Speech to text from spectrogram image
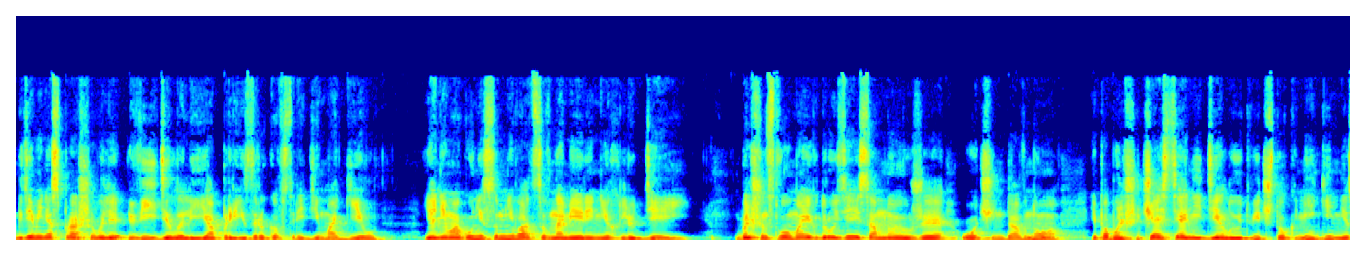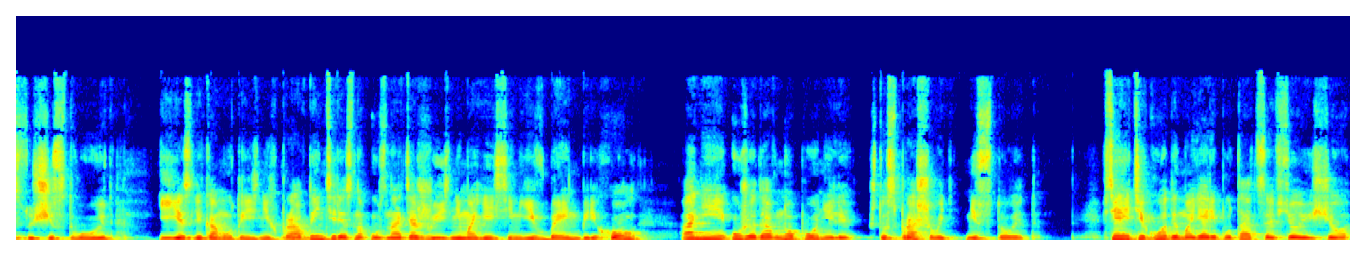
где меня спрашивали, видела ли я призраков среди могил. Я не могу не сомневаться в намерениях людей. Большинство моих друзей со мной уже очень давно, и по большей части они делают вид, что книги не существуют. И если кому-то из них правда интересно узнать о жизни моей семьи в Бейнбери-Холл, они уже давно поняли, что спрашивать не стоит. Все эти годы моя репутация все еще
